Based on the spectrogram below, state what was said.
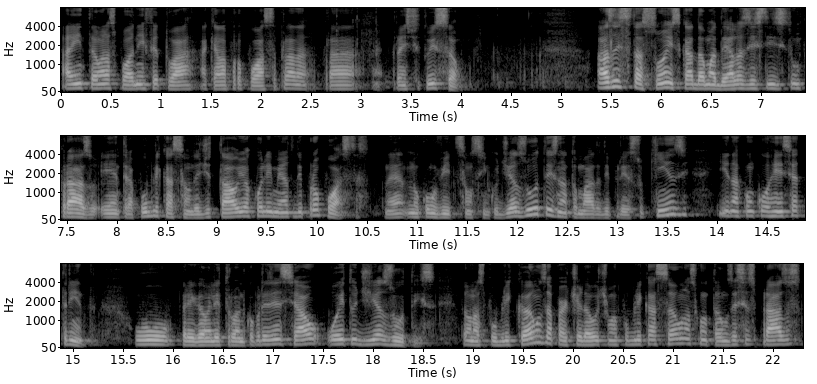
aí então elas podem efetuar aquela proposta para a instituição. As licitações, cada uma delas existe um prazo entre a publicação do edital e o acolhimento de propostas. Né? No convite são cinco dias úteis, na tomada de preço 15 e na concorrência 30. O pregão eletrônico presencial, oito dias úteis. Então nós publicamos, a partir da última publicação, nós contamos esses prazos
